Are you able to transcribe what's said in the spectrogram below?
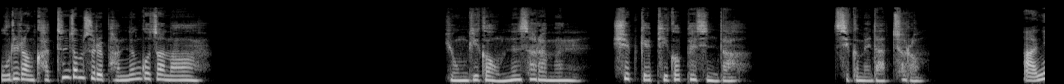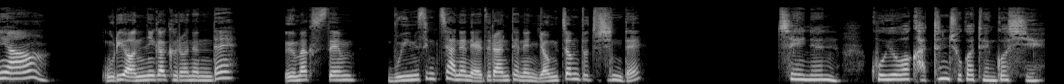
우리랑 같은 점수를 받는 거잖아. 용기가 없는 사람은 쉽게 비겁해진다. 지금의 나처럼. 아니야. 우리 언니가 그러는데 음악쌤 무임승차 하는 애들한테는 0점도 주신대. 체이는 고요와 같은 조가 된 것이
